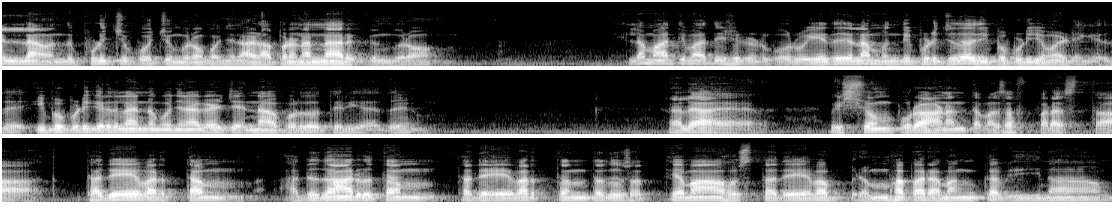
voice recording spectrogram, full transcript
எல்லாம் வந்து புளிச்சு போச்சுங்கிறோம் கொஞ்ச நாள். அப்புறம் நன்னா இருக்குங்கிறோம். எல்லாம் மாற்றி மாற்றி சொல்லிட்டு ஒரு எதெல்லாம் முந்தி பிடிச்சதோ அது இப்போ பிடிக்க மாட்டேங்கிறது இப்போ பிடிக்கிறதுலாம் இன்னும் கொஞ்ச நாள் கழித்து என்ன ஆகிறதோ தெரியாது. அதனால் விஸ்வம் புராணம் தமச பரஸ்தாத். ததேவர்த்தம் அதுதான் ருத்தம். ததேவர்த்தம் தது சத்தியமாஹுஸ்ததேவ பிரம்ம பரமங்க வீணாம்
